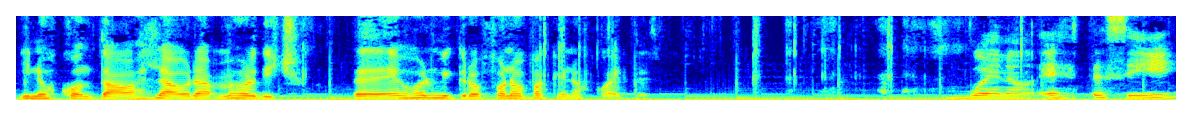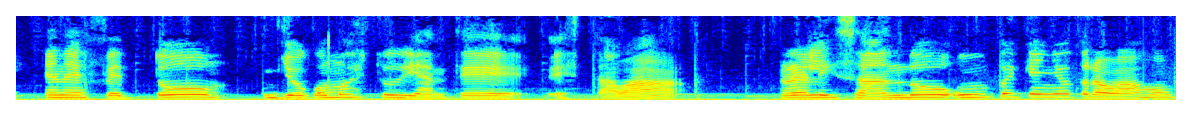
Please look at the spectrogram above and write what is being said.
Y nos contabas, Laura, mejor dicho, te dejo el micrófono para que nos cuentes. Bueno, este sí, en efecto, yo como estudiante estaba realizando un pequeño trabajo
